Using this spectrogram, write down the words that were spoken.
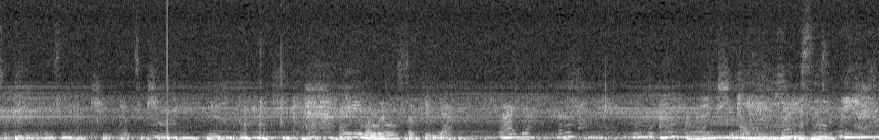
Sophia, isn't that cute? That's a cute name. Are you a little Sophia? Are you? Huh? Aren't you? As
